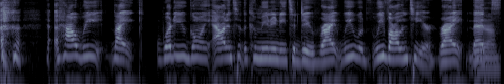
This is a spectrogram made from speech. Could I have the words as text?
how we like what are you going out into the community to do, right? We would we volunteer, right? That's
